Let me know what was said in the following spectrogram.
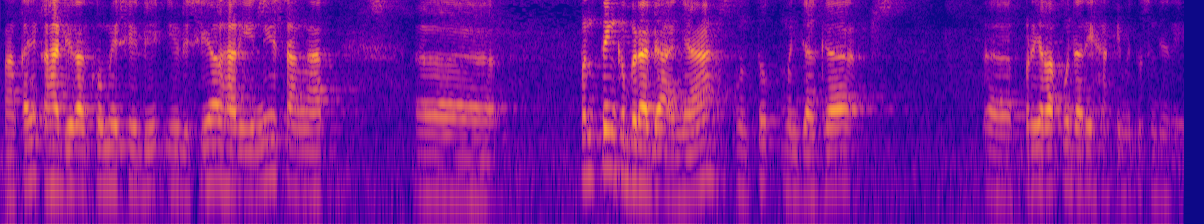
Makanya kehadiran Komisi Yudisial hari ini sangat eh, penting keberadaannya untuk menjaga eh, perilaku dari hakim itu sendiri.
